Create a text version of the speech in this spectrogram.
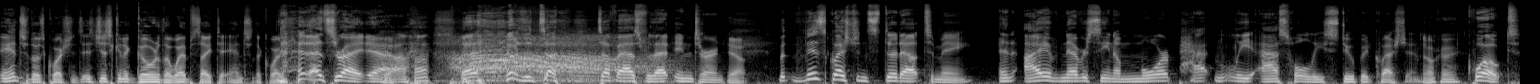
answer those questions is just going to go to the website to answer the question. That's right. Yeah. Yeah. Uh-huh. That was a tough, tough ask for that intern. yeah. But this question stood out to me, and I have never seen a more patently assholey stupid question. Okay. Quote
